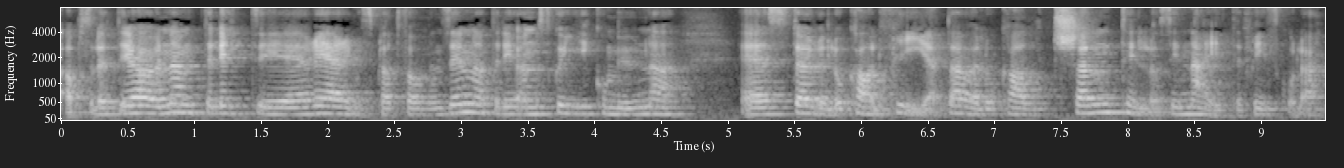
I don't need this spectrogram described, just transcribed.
Absolutt. De har jo nevnt det litt i regjeringsplattformen sin, at de ønsker å gi kommuner eh, større lokal frihet og lokalt skjønn til å si nei til friskoler.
